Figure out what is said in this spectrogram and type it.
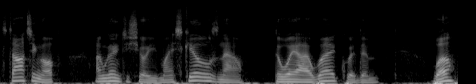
Starting off, I'm going to show you my skills now, the way I work with them. Well,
